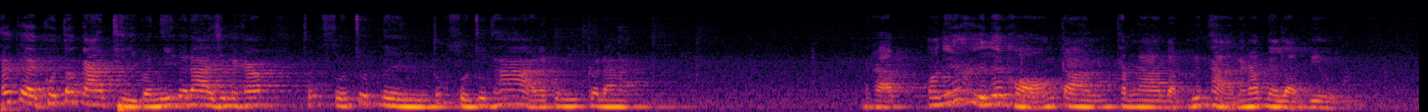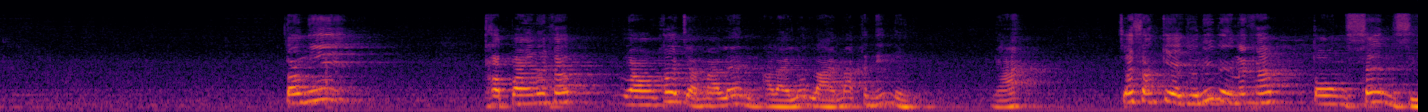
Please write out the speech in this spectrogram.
ถ้าเกิดคุณต้องการถี่กว่านี้ก็ได้ใช่ไหมครับ ทุก 0.1 ทุก 0.5 อะไรพวกนี้ก็ได้นะครับตอนนี้ก็คือเรื่องของการทำงานแบบพื้นฐานนะครับใน LabVIEW ตอนนี้ ถัดไปนะครับเราก็จะมาเล่นอะไรลวดลายมากขึ้นนิดหนึ่งนะจะสังเกตอยู่นิดหนึ่งนะครับ ตรงเส้นสี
